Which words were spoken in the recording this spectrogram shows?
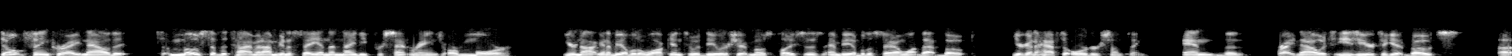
don't think right now that most of the time, and I'm going to say in the 90% range or more, you're not going to be able to walk into a dealership most places and be able to say, I want that boat. You're going to have to order something. And the right now it's easier to get boats. Uh,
